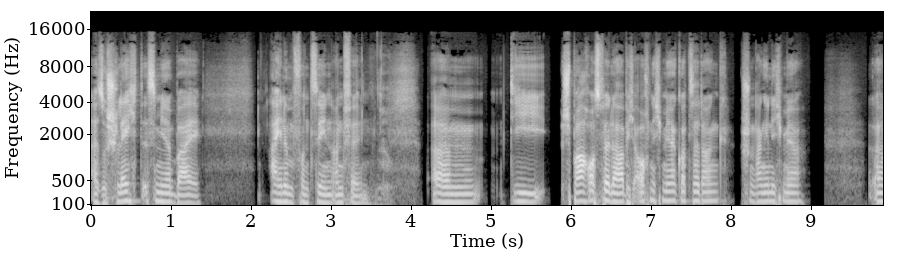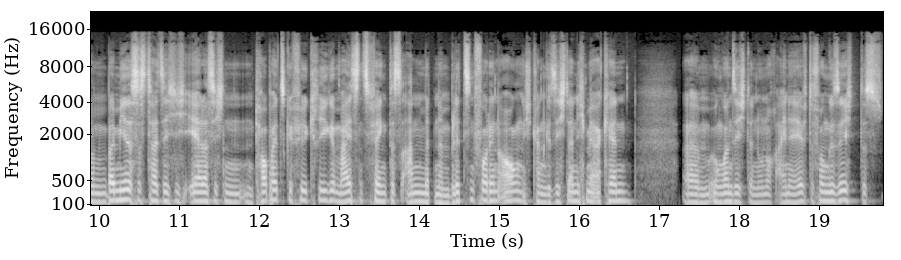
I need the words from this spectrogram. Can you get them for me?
Also schlecht ist mir bei einem von zehn Anfällen. Ähm, die Sprachausfälle habe ich auch nicht mehr, Gott sei Dank. Schon lange nicht mehr. Ähm, bei mir ist es tatsächlich eher, dass ich ein, ein Taubheitsgefühl kriege. Meistens fängt es an mit einem Blitzen vor den Augen. Ich kann Gesichter nicht mehr erkennen. Ähm, irgendwann sehe ich dann nur noch eine Hälfte vom Gesicht. Das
